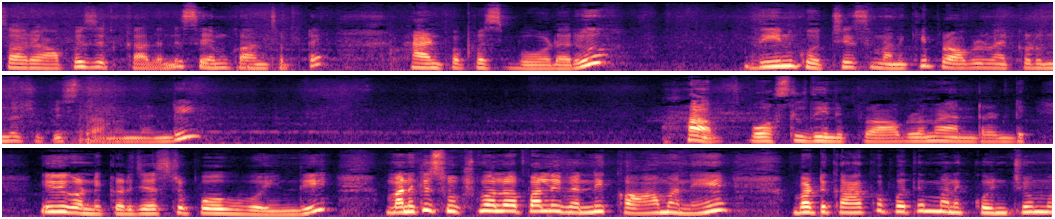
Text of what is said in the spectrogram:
సారీ ఆపోజిట్ కాదండి సేమ్ కాన్సెప్టే హ్యాండ్ పర్పస్ బోర్డరు దీనికి వచ్చేసి మనకి ప్రాబ్లం ఎక్కడుందో చూపిస్తానండి. అసలు దీని ప్రాబ్లమే అనరండి. ఇదిగోండి ఇక్కడ జస్ట్ పోగిపోయింది. మనకి సూక్ష్మ లోపాలు ఇవన్నీ కామనే బట్ కాకపోతే మనకి కొంచెం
